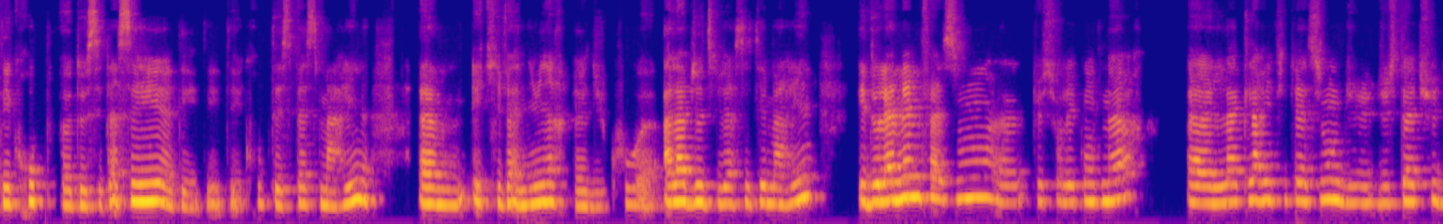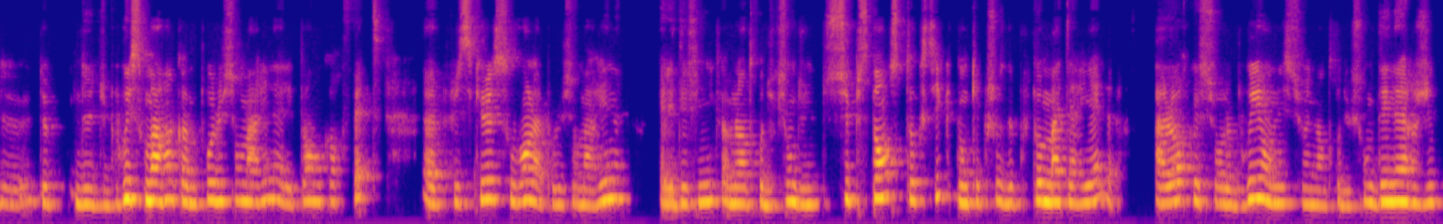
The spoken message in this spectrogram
des groupes de cétacés, des, des, des groupes d'espèces marines, et qui va nuire du coup à la biodiversité marine. Et de la même façon euh, que sur les conteneurs, euh, la clarification du, du statut de, de, du bruit sous-marin comme pollution marine, elle n'est pas encore faite, euh, puisque souvent la pollution marine, elle est définie comme l'introduction d'une substance toxique, donc quelque chose de plutôt matériel, alors que sur le bruit, on est sur une introduction d'énergie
